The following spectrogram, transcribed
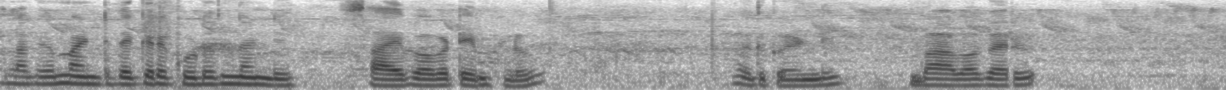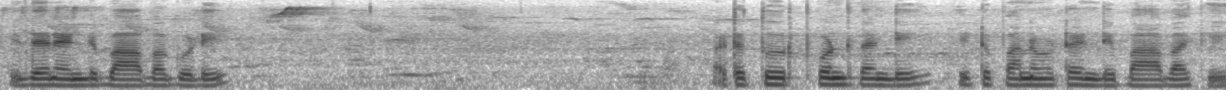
అలాగే మా ఇంటి దగ్గర గుడి ఉందండి సాయిబాబా టెంపుల్. అదిగోండి బాబా గారు. ఇదేనండి బాబా గుడి. అటు తూర్పు ఉంటుందండి ఇటు పనమటండి బాబాకి.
